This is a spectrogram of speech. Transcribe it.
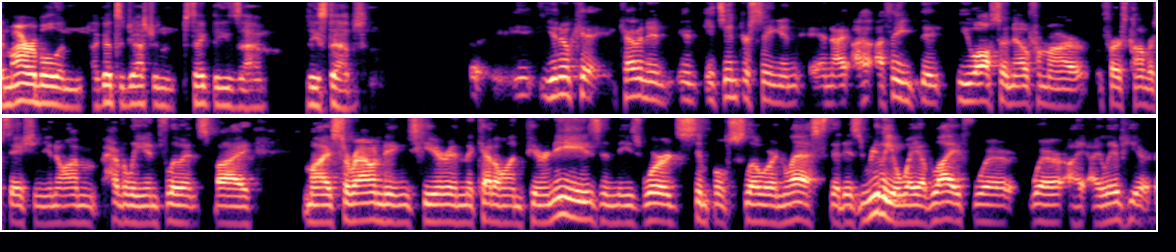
admirable and a good suggestion to take these uh, these steps you know kevin it, it, it's interesting and and I, I think that you also know from our first conversation you know i'm heavily influenced by my surroundings here in the Catalan Pyrenees and these words simple, slower, and less that is really a way of life where where I, I live here.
